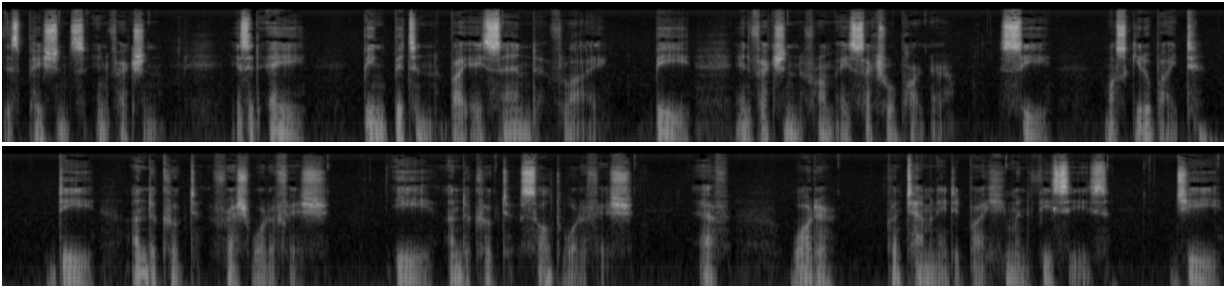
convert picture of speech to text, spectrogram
this patient's infection? Is it A, being bitten by a sand fly? B, infection from a sexual partner? C, mosquito bite? D, undercooked freshwater fish? E, undercooked saltwater fish? F, water contaminated by human feces? G,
